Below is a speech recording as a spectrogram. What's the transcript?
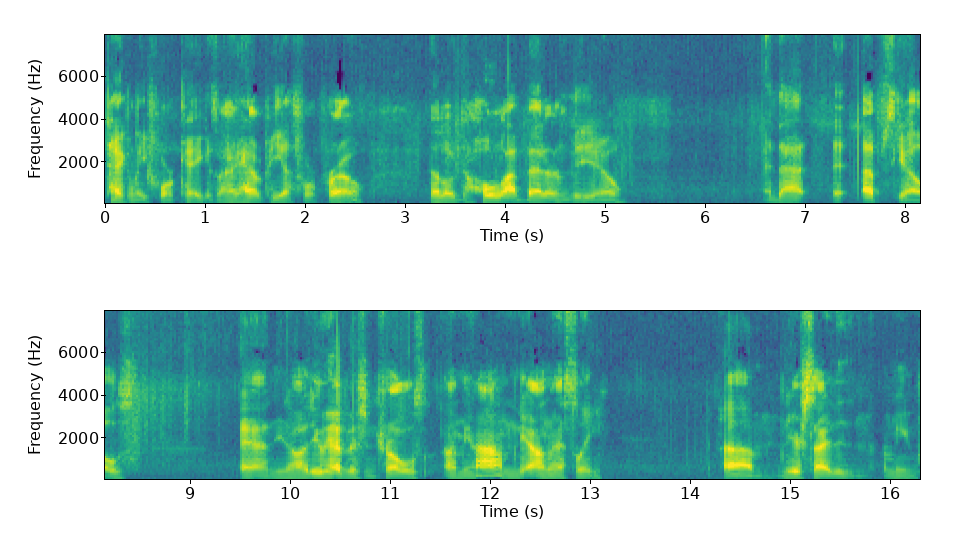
technically 4K because I have a PS4 Pro that looked a whole lot better in video and that it upscales and you know I do have vision troubles. I mean I'm I'm actually um, nearsighted. I mean,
